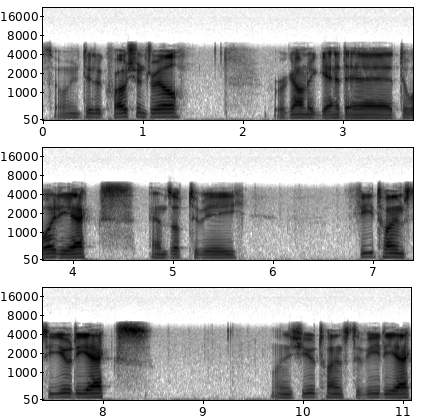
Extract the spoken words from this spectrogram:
So when we do the quotient rule, we're going to get uh, dy dx ends up to be v times to u dx minus u times the v dx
